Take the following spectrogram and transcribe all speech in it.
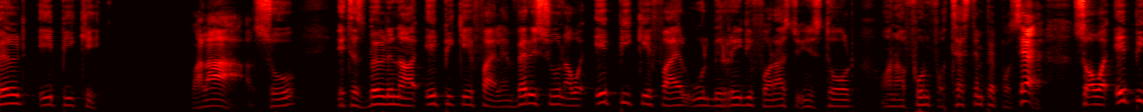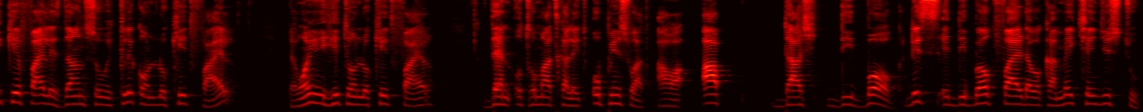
Build APK. Voila. So it is building our APK file and very soon our APK file will be ready for us to install on our phone for testing purpose. Yeah. So our APK file is done. So we click on locate file. Then when you hit on locate file, then automatically it opens what? Our app dash debug. This is a debug file that we can make changes to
